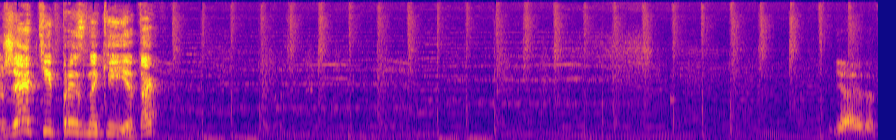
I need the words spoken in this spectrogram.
вже ті признаки є, так? Я этот,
